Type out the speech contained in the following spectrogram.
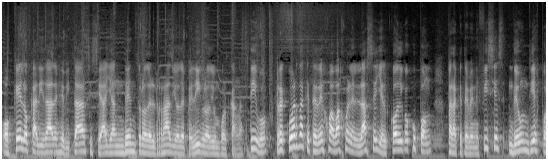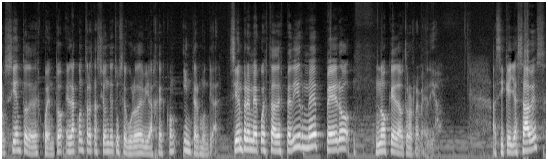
o qué localidades evitar si se hallan dentro del radio de peligro de un volcán activo. Recuerda que te dejo abajo el enlace y el código cupón para que te beneficies de un 10% de descuento en la contratación de tu seguro de viajes con Intermundial. Siempre me cuesta despedirme, pero no queda otro remedio. Así que ya sabes,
